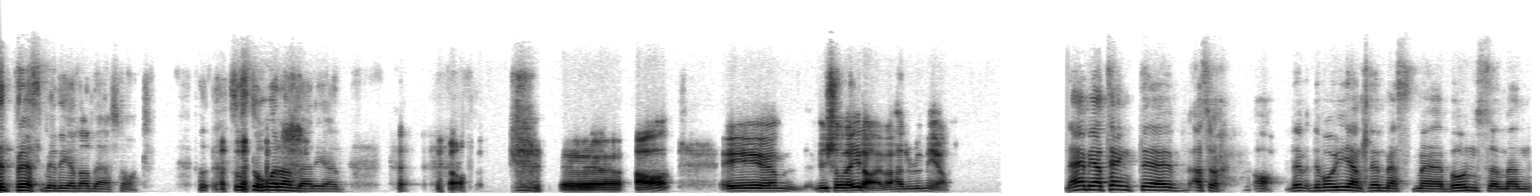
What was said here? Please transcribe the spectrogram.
ett pressmeddelande här snart. Så står han där igen. Ja. Uh, ja. Uh, vi kör vidare. Vad hade du mer? Nej, men jag tänkte, alltså, ja, det, det, var ju egentligen mest med Bunsen, men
